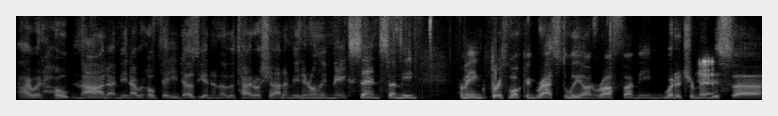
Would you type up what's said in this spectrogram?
I would hope not. I mean, I would hope that he does get another title shot. I mean, it only makes sense. I mean, I mean, first of all, congrats to Leon Ruff. I mean, what a tremendous uh,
